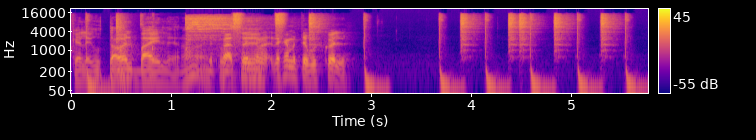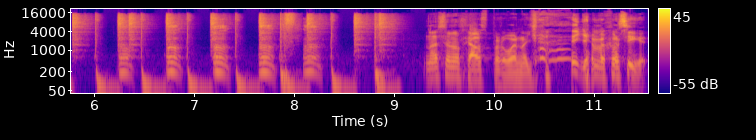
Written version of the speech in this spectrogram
que le gustaba el baile, ¿no? déjame, déjame, te busco el. No, es unos house, pero bueno, ya, ya mejor sigue.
